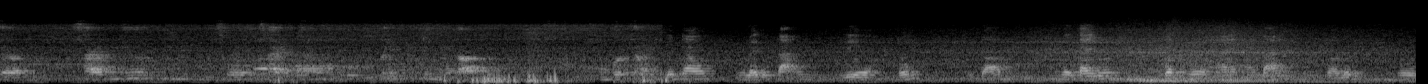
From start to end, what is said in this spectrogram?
giờ sai nhớ bên nhau lấy đục đá, rìa trúng đó lấy tay luôn, quất người hai hai, ba, vào lưng, rồi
